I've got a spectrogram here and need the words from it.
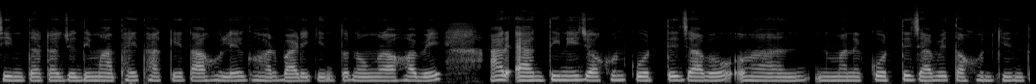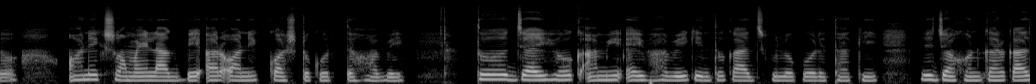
চিন্তাটা যদি মাথায় থাকে তাহলে ঘর বাড়ি কিন্তু নোংরা হবে। আর একদিনে যখন করতে যাব মানে করতে যাবে তখন কিন্তু অনেক সময় লাগবে আর অনেক কষ্ট করতে হবে। তো যাই হোক, আমি এইভাবেই কিন্তু কাজগুলো করে থাকি। যে যখনকার কাজ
